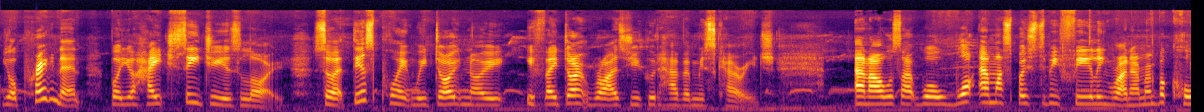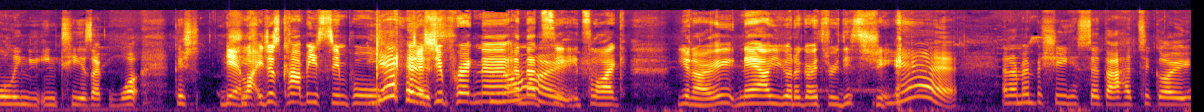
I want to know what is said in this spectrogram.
"You're pregnant, but your HCG is low. So at this point, we don't know if they don't rise, you could have a miscarriage." And I was like, well, what am I supposed to be feeling right now? I remember calling you in tears, like, what? Because Yeah, like it just can't be simple. Yes. Just you're pregnant and that's it. It's like, you know, now you got to go through this shit. Yeah. And I remember she said that I had to go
